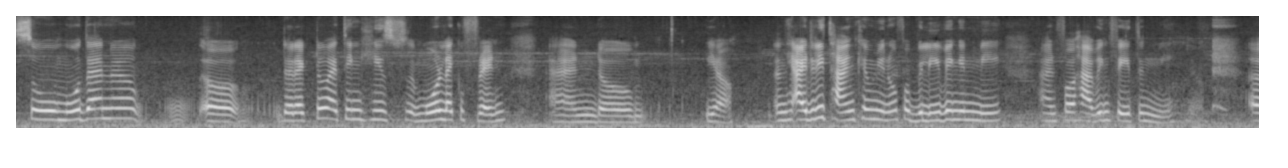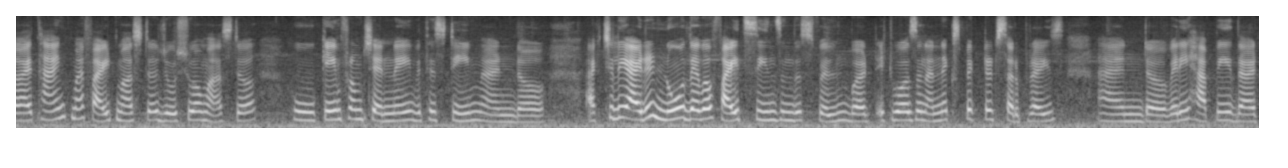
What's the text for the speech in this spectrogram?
So more than a, uh director, I think he's more like a friend, and um, yeah, and I really thank him, you know, for believing in me and for having faith in me. Yeah. Uh, I thank my fight master, Joshua Master, who came from Chennai with his team. And uh, actually, I didn't know there were fight scenes in this film, but it was an unexpected surprise. And uh, very happy that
